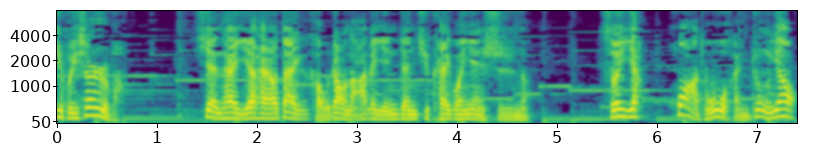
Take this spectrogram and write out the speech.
一回事儿吧。县太爷还要戴个口罩，拿个银针去开棺验尸呢，所以呀，画图很重要。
